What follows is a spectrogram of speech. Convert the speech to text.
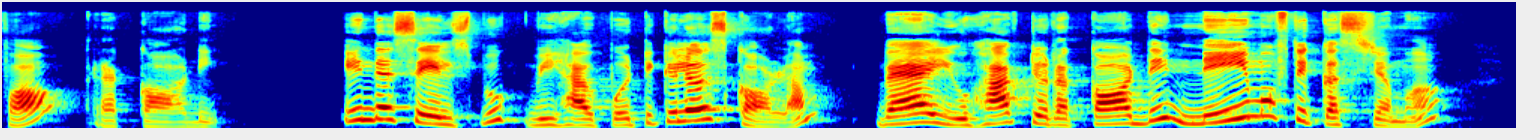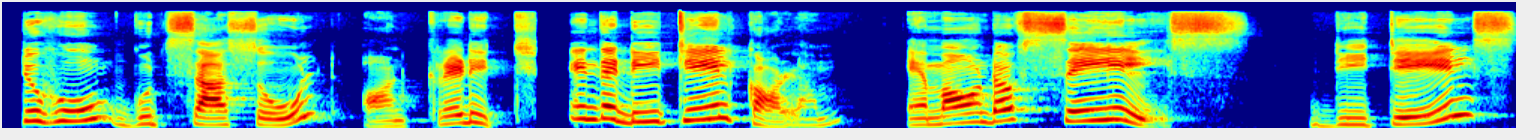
for recording. In the sales book, we have particulars column where you have to record the name of the customer to whom goods are sold on credit. In the detail column, amount of sales details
